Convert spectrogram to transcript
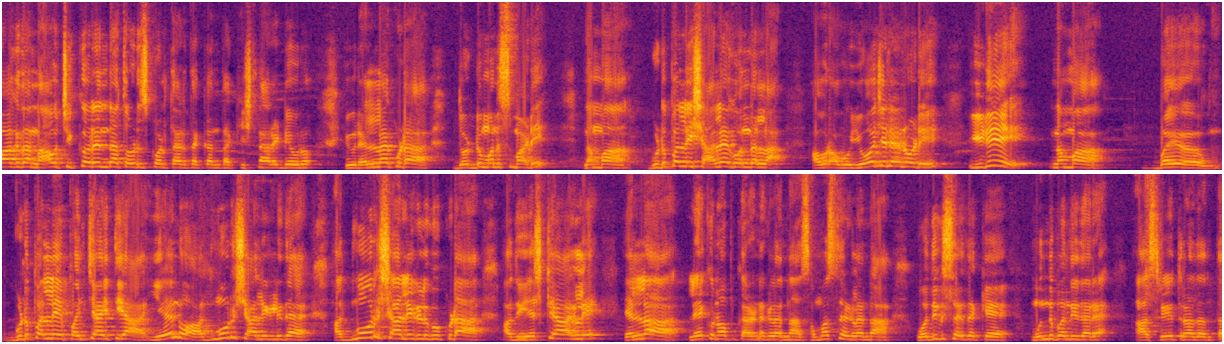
ಭಾಗದ ನಾವು ಚಿಕ್ಕವರಿಂದ ತೊಡಗಿಸ್ಕೊಳ್ತಾ ಇರ್ತಕ್ಕಂಥ ಕೃಷ್ಣಾರೆಡ್ಡಿಯವರು ಇವರೆಲ್ಲ ಕೂಡ ದೊಡ್ಡ ಮನಸ್ಸು ಮಾಡಿ ನಮ್ಮ ಗುಡುಪಲ್ಲಿ ಶಾಲೆಗೊಂದಲ್ಲ ಅವರ ಅವು ಯೋಜನೆ ನೋಡಿ ಇಡೀ ನಮ್ಮ ಬೈ ಗುಡುಪಲ್ಲಿ ಪಂಚಾಯಿತಿಯ ಏನು ಹದಿಮೂರು ಶಾಲೆಗಳಿದೆ, ಹದಿಮೂರು ಶಾಲೆಗಳಿಗೂ ಕೂಡ ಅದು ಎಷ್ಟೇ ಆಗಲಿ ಎಲ್ಲ ಲೇಖನೋಪಕರಣಗಳನ್ನು ಸಮಸ್ಯೆಗಳನ್ನು ಒದಗಿಸೋದಕ್ಕೆ ಮುಂದೆ ಬಂದಿದ್ದಾರೆ. ಆ ಶ್ರೀಯುತರಾದಂಥ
